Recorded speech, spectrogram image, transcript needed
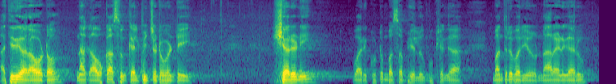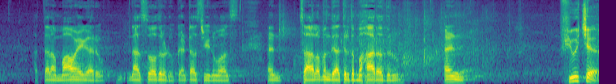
అతిథిగా రావటం నాకు అవకాశం కల్పించినటువంటి శరణి వారి కుటుంబ సభ్యులు ముఖ్యంగా మంత్రివర్యులు నారాయణ గారు తన మామయ్య గారు నా సోదరుడు గంటా శ్రీనివాస్ అండ్ చాలామంది అతిథి మహారథులు అండ్ ఫ్యూచర్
